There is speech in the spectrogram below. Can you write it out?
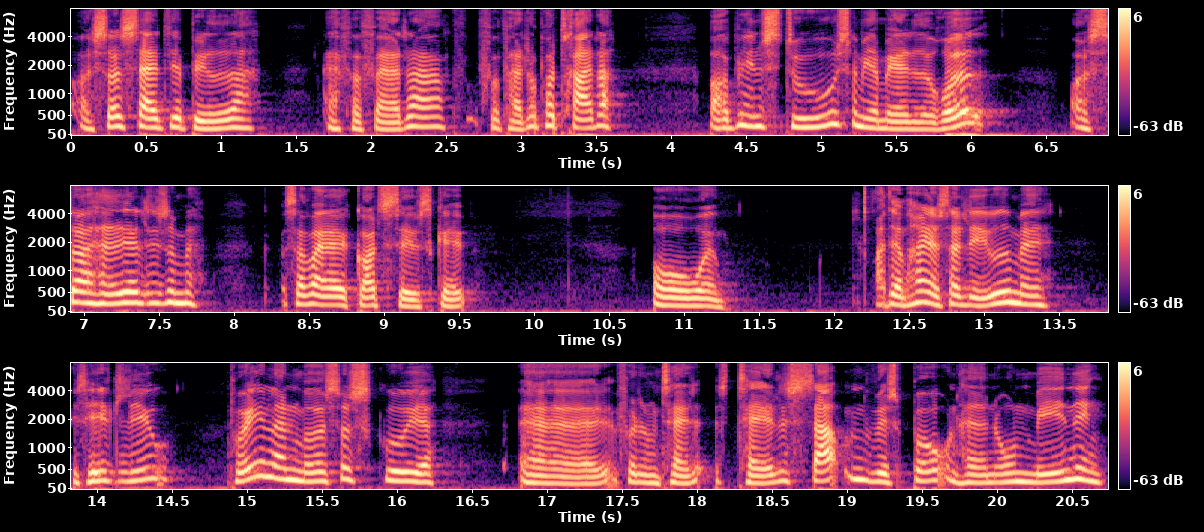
Og så satte jeg billeder af forfattere, forfatterportrætter op i en stue, som jeg malede rød. Og så havde jeg ligesom, så var jeg et godt selskab. Og, øh, og dem har jeg så levet med et helt liv. På en eller anden måde, så skulle jeg øh, få dem tale, tale sammen, hvis bogen havde nogen mening.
